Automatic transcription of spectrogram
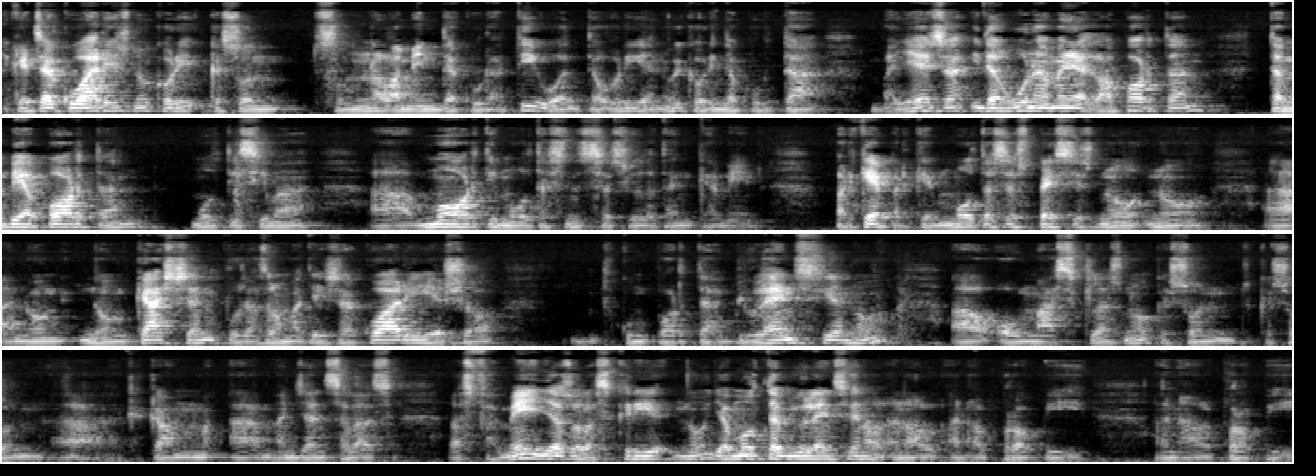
aquests aquaris, no?, que, que són, són un element decoratiu, en teoria, no?, i que haurien de portar bellesa, i d'alguna manera la porten, també aporten moltíssima eh, mort i molta sensació de tancament. Per què? Perquè moltes espècies no, no, eh, no, no encaixen posats al mateix aquari i això comporta violència, no? Uh, o mascles no? que, són, que, són, uh, que acaben uh, menjant-se les, les femelles o les cries. No? Hi ha molta violència en el, en el, en el, propi, en el propi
